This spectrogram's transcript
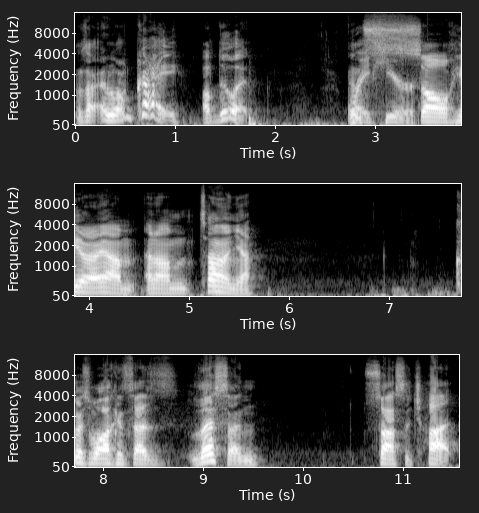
I was like, oh, "Okay, I'll do it." And Right here. So here I am, and I'm telling you, Chris Walken says, "Listen, Sausage Hut,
